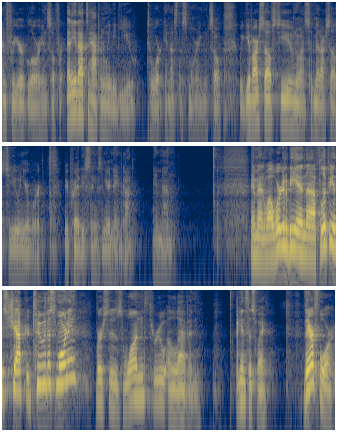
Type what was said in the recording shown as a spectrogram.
and for your glory. And so for any of that to happen, we need you to work in us this morning. And so we give ourselves to you and we want to submit ourselves to you and your word. We pray these things in your name, God. Amen. Amen. Well, we're going to be in uh, Philippians chapter 2 this morning, verses 1 through 11. It begins this way. Therefore,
